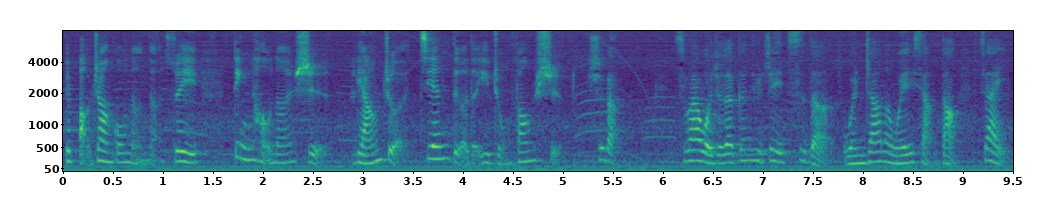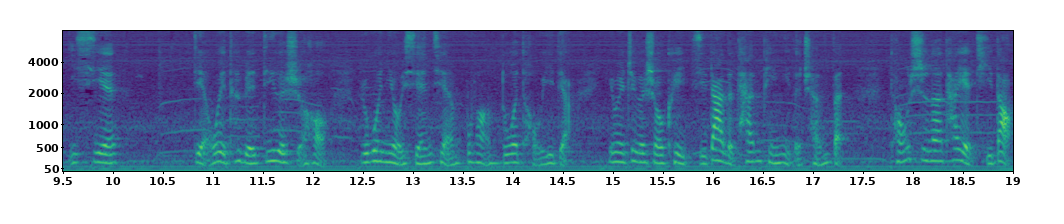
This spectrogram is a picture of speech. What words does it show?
有保障功能的。所以定投呢是两者兼得的一种方式。是的。此外，我觉得根据这一次的文章呢，我也想到，在一些点位特别低的时候，如果你有闲钱，不妨多投一点儿，因为这个时候可以极大的摊平你的成本。同时呢，他也提到，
